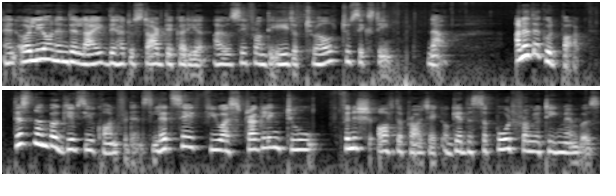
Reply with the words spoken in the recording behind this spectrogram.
and early on in their life they had to start their career. I will say from the age of 12 to 16. Now, Another good part this number gives you confidence. Let's say if you are struggling to finish off the project or get the support from your team members,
